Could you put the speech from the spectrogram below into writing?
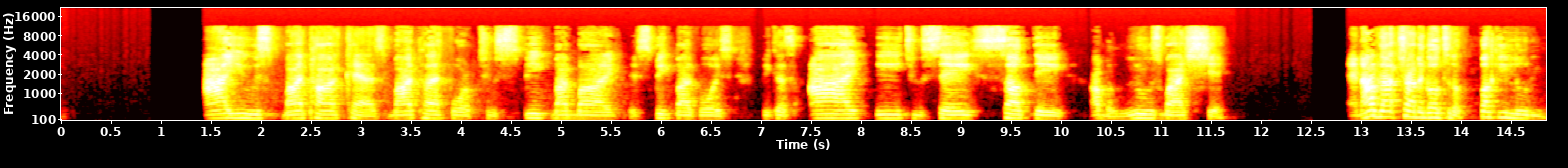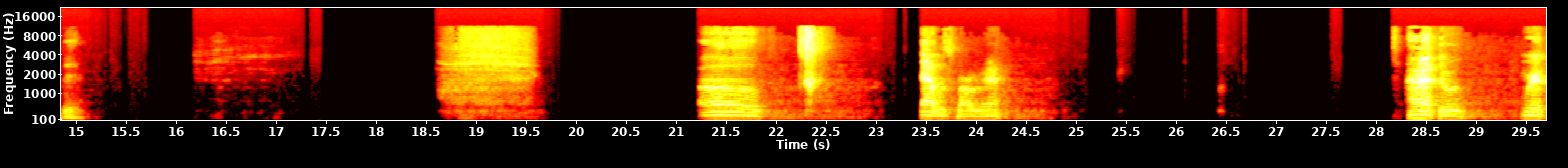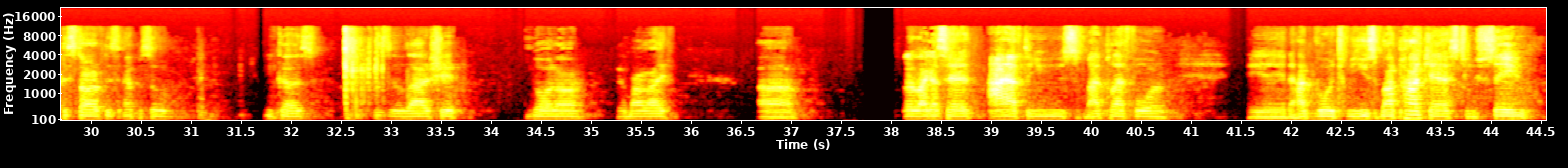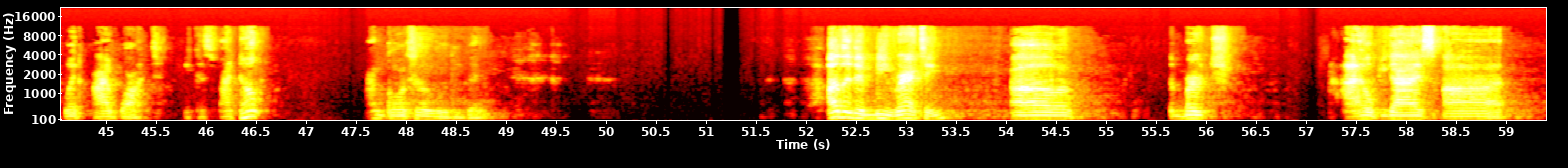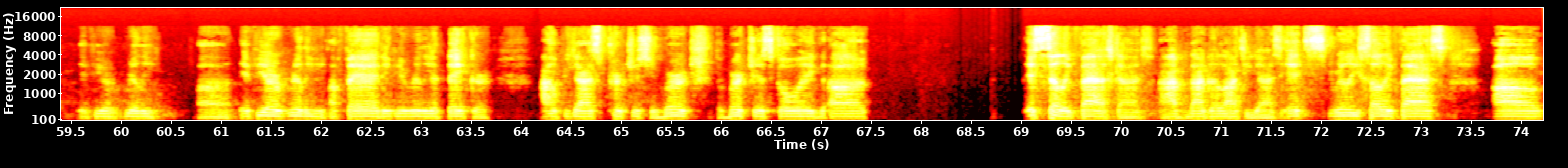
I use my podcast, my platform to speak my mind and speak my voice because I need to say something. I'm gonna lose my shit. And I'm not trying to go to the fucking loony bin. Uh, that was my rant. I had to we're at the start of this episode because this is a lot of shit going on in my life. Uh, like I said, I have to use my platform and I'm going to use my podcast to say what I want. Because if I don't, I'm going to the loony bin. Other than me ranting, uh, the merch. I hope you guys, uh, if you're really uh, if you're really a fan, if you're really a thinker, I hope you guys purchase your merch. The merch is going. Uh, it's selling fast, guys. I'm not gonna lie to you guys. It's really selling fast. Uh,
